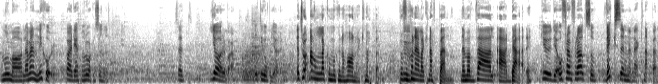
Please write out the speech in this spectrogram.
normala människor. Bara det att de råkar synas lite mer. Så att, gör det bara. Lite ihop och gör det. Jag tror alla kommer kunna ha den här knappen. Professionella knappen. När man väl är där. Gud ja, och framförallt så växer den här knappen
